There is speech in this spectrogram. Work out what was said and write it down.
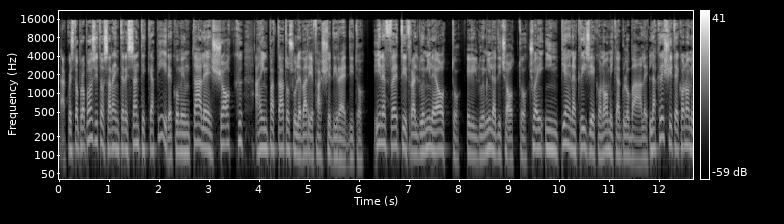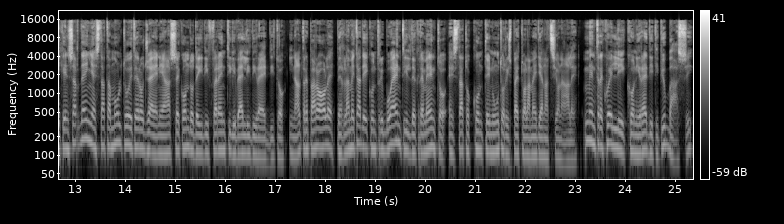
A questo proposito sarà interessante capire come un tale shock ha impattato sulle varie fasce di reddito. In effetti, tra il 2008 e il 2018, cioè in piena crisi economica globale, la crescita economica in Sardegna è stata molto eterogenea a secondo dei differenti livelli di reddito. In altre parole, per la metà dei contribuenti il decremento è stato contenuto rispetto alla media nazionale, mentre quelli con i redditi più bassi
